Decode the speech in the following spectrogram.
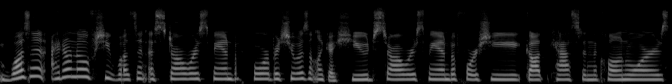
wasn't I don't know if she wasn't a Star Wars fan before, but she wasn't like a huge Star Wars fan before she got cast in the Clone Wars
